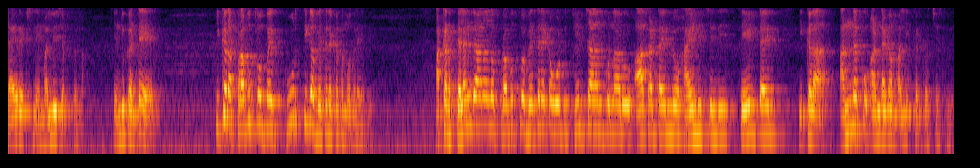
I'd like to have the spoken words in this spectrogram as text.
డైరెక్షనే మళ్ళీ చెప్తున్నా. ఎందుకంటే ఇక్కడ ప్రభుత్వంపై పూర్తిగా వ్యతిరేకత మొదలైంది. అక్కడ తెలంగాణలో ప్రభుత్వ వ్యతిరేక ఓటు చీల్చాలనుకున్నారు. ఆఖరి టైంలో హ్యాండ్ ఇచ్చింది. సేమ్ టైం ఇక్కడ అన్నకు అండగా మళ్ళీ ఇక్కడికి వచ్చేసింది.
